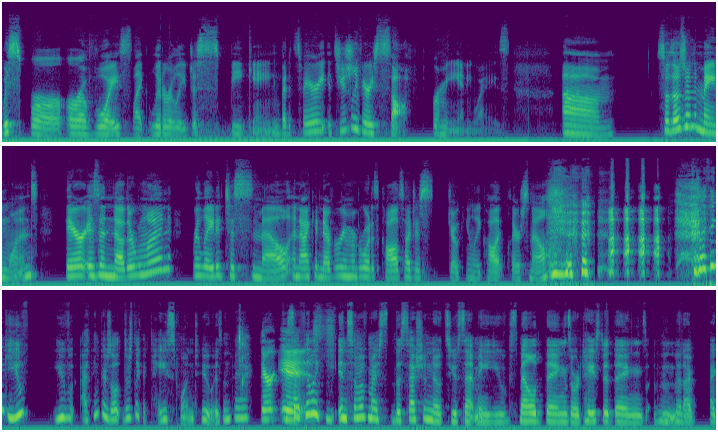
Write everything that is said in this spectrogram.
whisper or a voice like literally just speaking but it's very it's usually very soft for me anyways. Um so those are the main ones. There is another one related to smell and i can never remember what it's called so i just jokingly call it clear smell. Because i think you've you i think there's a, there's like a taste one too isn't there? There is i feel like in some of my the session notes you've sent me you've smelled things or tasted things that i i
